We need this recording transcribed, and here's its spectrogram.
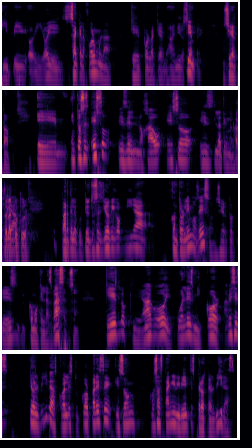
y, y, oye, saque la fórmula que, por la que ha venido siempre, ¿no es cierto? Em, entonces, eso es el know-how, eso es la tecnología. Parte de la cultura. Parte de la cultura. Entonces yo digo, mira, controlemos eso, ¿no es cierto? Que es como que las bases, o sea, ¿Qué es lo que hago hoy? ¿Cuál es mi core? A veces te olvidas cuál es tu core. Parece que son cosas tan evidentes, pero te olvidas.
